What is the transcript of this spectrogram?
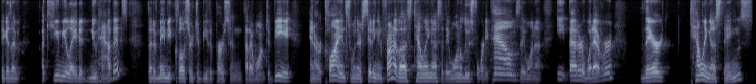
because I've accumulated new habits that have made me closer to be the person that I want to be. And our clients, when they're sitting in front of us telling us that they want to lose 40 pounds, they want to eat better, whatever, they're telling us things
